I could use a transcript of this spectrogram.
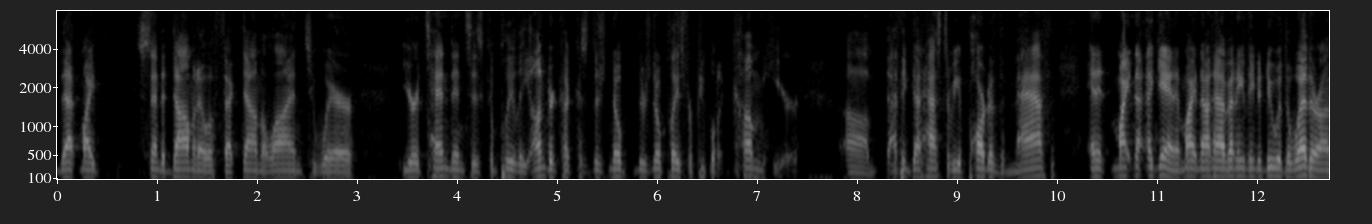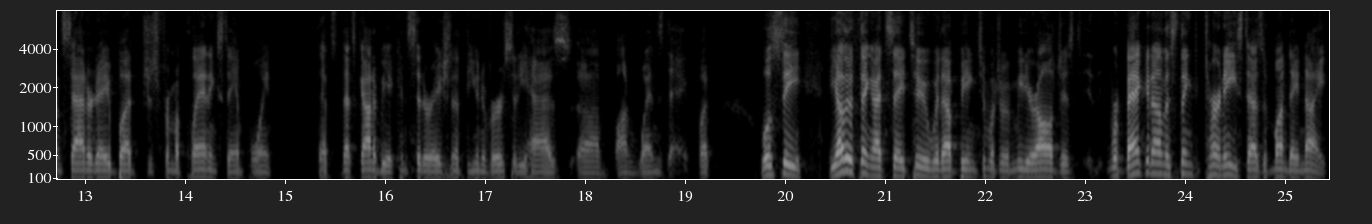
that might send a domino effect down the line to where your attendance is completely undercut because there's no there's no place for people to come here. Um, I think that has to be a part of the math, and it might not. Again, it might not have anything to do with the weather on Saturday, but just from a planning standpoint, that's that's got to be a consideration that the university has uh, on Wednesday. But we'll see. The other thing I'd say too, without being too much of a meteorologist, we're banking on this thing to turn east as of Monday night.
